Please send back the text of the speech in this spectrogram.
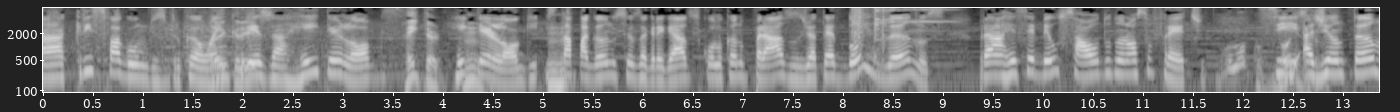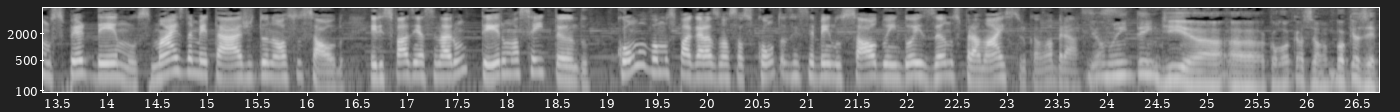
A Cris Fagundes, Trucão, a Oi, Cris. empresa Haterlogs Hater. Haterlog está pagando seus agregados colocando prazos de até dois anos para receber o saldo do nosso frete. Hum. Ô, louco. Se anos. adiantamos, perdemos mais da metade do nosso saldo. Eles fazem assinar um termo aceitando. Como vamos pagar as nossas contas recebendo saldo em dois anos para mais, Trucão? Um abraço. Eu não entendi a, a colocação. Bom, quer dizer,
